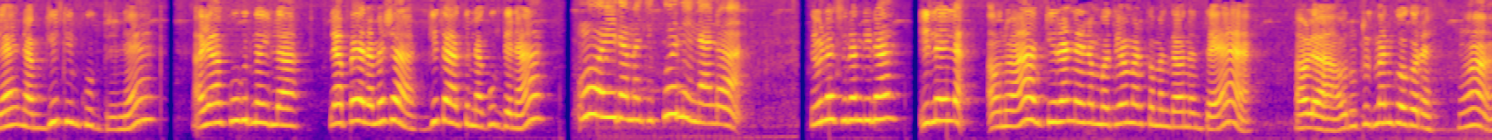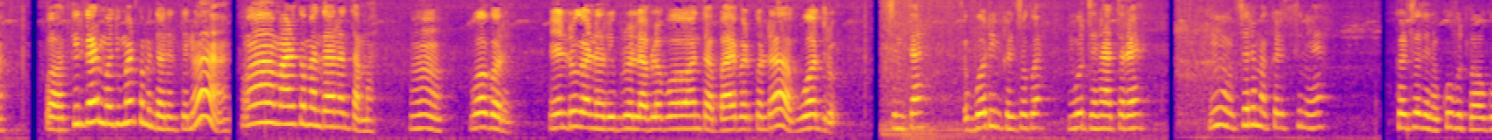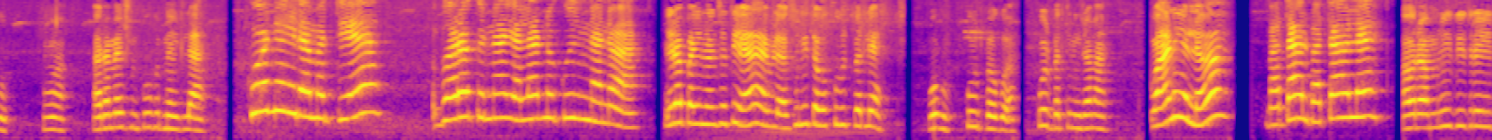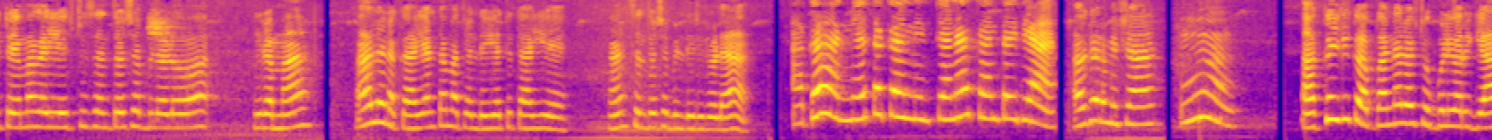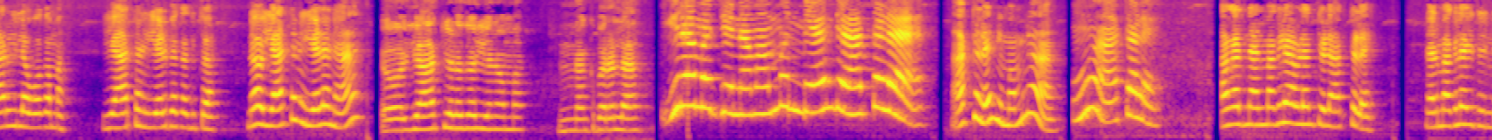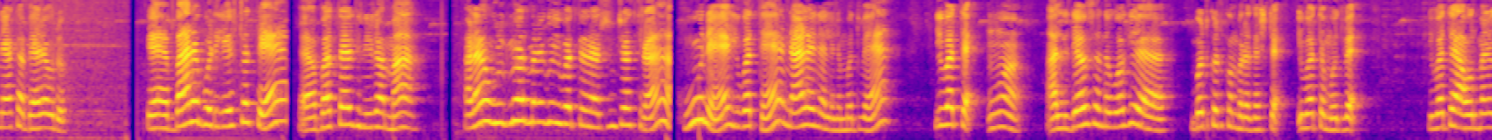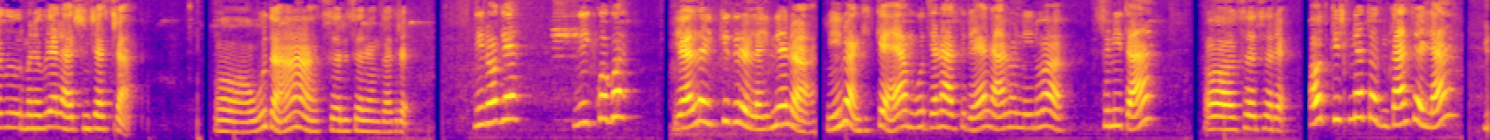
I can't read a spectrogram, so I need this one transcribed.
ಏ ನಮ್ಮ ಗೀತಿನ ಕೂಗಿದ್ರೇನೆ? ಅಯ್ಯ ಕೂಗುದ್ನ ಇಲ್ಲ? ಲಪ್ಪ ರಮೇಶ ಗೀತಾ ಹಾಕನ್ನ ಕೂಗ್ದೇನಾ? ಇಲ್ಲ ಮತ್ತೆ ಕೂನಿ ನಾನು. ಇವಳ ಸುರಂದಿನ ಇಲ್ಲ ಇಲ್ಲ. ಅವನು ಕಿರಣ್ ಏನೋ ಮದುವೆ ಮಾಡ್ಕೊಂಬಂದವನಂತೆ. ಅವಳ ಅವ್ರು ಹುಟ್ಟಿದ ಮನೆಗೆ ಹೋಗೋರೆ. ಹಾಂ ಕಿರ್ಗಾಡ್ ಮದುವೆ ಮಾಡ್ಕೊಂಬಂದವನಂತೇನು? ಹ್ಞೂ ಮಾಡ್ಕೊಂಬಂದವನಂತಮ್ಮ. ಹ್ಞೂ ಹೋಗೋರು. ಎಲ್ರು ಗಂಡವ್ರು ಇಬ್ರು ಲಬ್ಲಬೋ ಅಂತ ಬಾಯ್ ಬರ್ಕೊಂಡು ಹೋದ್ರು. ಸುಮ್ತಾ ಬೋಟಿಂಗ್ ಕಳ್ಸೋಗ ಮೂರು ಜನ ಆತಾರೆ ಹ್ಞೂ ಸರಿ ಕಳಿಸ್ತೀನಿ. ಕಳ್ಸೋದೇನೋ ಕೂಗುದ್ ಬಾ ಹೋಗು ಹ್ಞೂ ಆ ರಮೇಶ್ನ ಕೂಗುದ್ನ ಇಲ್ಲ ಇರಪ್ಪ ಇನ್ನೊಂದ್ಸತಿ ಇವಳ ಸುನೀತಾ ಕೂಗುದ್ ಬರ್ಲಿ ಹೋಗು ಕೂತ್ ಹೋಗು ಕೂತ್ ಬರ್ತೀನಿ ರಮ್ಮ ವಾಣಿ ಅಲ್ಲ ಅಮ್ಮ ಅವರ ಅವ್ರ ಅಮ್ಮನಿದ್ರೆ ಈ ಟೈಮಾಗ ಎಷ್ಟು ಸಂತೋಷ ಬೀಳಳು ಇರಮ್ಮ ಅಲ್ಲೇನಕ್ಕ ಎಂತ ಮಾತಾಡ್ದೆ ಎತ್ತು ತಾಯಿ ಹಾ ಸಂತೋಷ ಬೀಳ್ದಿರೋಳ ಹೌದಾ ರಮೇಶ ಅಕ್ಕ ಇದೀಗ ಬಣ್ಣರಷ್ಟು ಅವ್ರಿಗೆ ಯಾರು ಇಲ್ಲ ಹೋಗಮ್ಮ. ಯಾಕನ ಹೇಳ್ಬೇಕಾಗಿತ್ತ? ನಾವು ಯಾಕನ ಹೇಳೋಣ? ಯಾಕೆ ಹೇಳೋದು ಏನಮ್ಮ ನಂಗೆ ಬರಲ್ಲ. ಆಗ್ತಾಳೆ ನಿಮ್ಮಮ್ಮನ ಹಾಗಾದ್ರೆ ನನ್ನ ಮಗಳೇ ಅವಳಂತೇಳಿ ಆಗ್ತಾಳೆ. ನನ್ನ ಮಗಳೇ ಇದ್ದೀನಿ ಯಾಕ ಬೇರೆಯವರು? ಏ ಬಾನ ಬೋಡಿಗೆ ಎಷ್ಟೊತ್ತೆ? ಬರ್ತಾ ಇದ್ದೀನಿ ಇರಮ್ಮ. ಅಣ್ಣ ಹುಡುಗನವ್ರ ಮನೆಗೂ ಇವತ್ತೆ ನರಸಿಂಹ ಶಾಸ್ತ್ರ ಹೂನೆ ಇವತ್ತೆ ನಾಳೆನಲ್ಲ ನಮ್ಮ ಮದುವೆ? ಇವತ್ತೆ ಹ್ಞೂ ಅಲ್ಲಿ ದೇವಸ್ಥಾನದಾಗ ಹೋಗಿ ಬಟ್ ಕಟ್ಕೊಂಬರೋದಷ್ಟೇ ಇವತ್ತೇ ಮದುವೆ. ಇವತ್ತೇ ಅವ್ರ ಮನೆಗೂ ಇವ್ರ ಮನೆಗೂ ಎಲ್ಲ ಅರ್ಶಿನ ಶಾಸ್ತ್ರ. ಓ ಹೌದಾ? ಸರಿ ಸರಿ ಹಂಗಾದ್ರೆ. ನೀನು ಹೋಗೆ. ನೀ ಇಕ್ಕೋಗು ಎಲ್ಲ ಇಕ್ಕಿದಿರಲ್ಲ ಇನ್ನೇನು? ನೀನು ಹಂಗಿಕ್ಕೆ ಮೂರು ಜನ ಆಗ್ತಿದೆ ನಾನು ನೀನು ಸುನೀತಾ? ಓ ಸರಿ ಸರಿ. ಹೌದು ಕೃಷ್ಣ ಕಾಣ್ತಾ ಕಾಣಿಸ್ತಾ ಇಲ್ಲ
